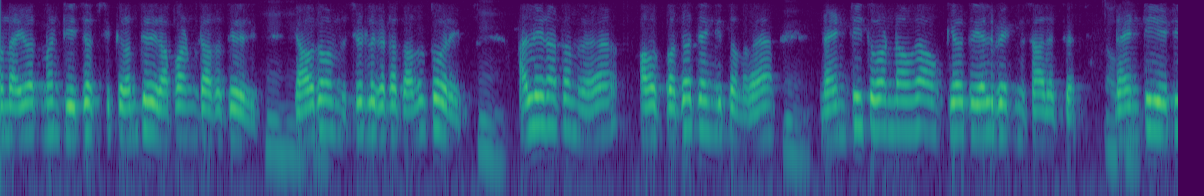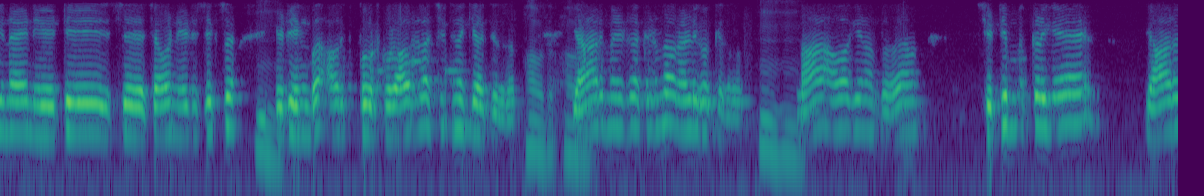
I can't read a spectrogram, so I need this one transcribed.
ಒಂದ್ ಐವತ್ ಮಂದಿ ಟೀಚರ್ಸ್ ಸಿಕ್ಕರ್ ಅಂತೇಳಿ ಅಪಾಯಿಂಟ್ಮೆಂಟ್ ಆದತ್ತೀರಿ ಯಾವ್ದೋ ಒಂದ್ ಒಂದು ಸಿಡ್ಲಘಟ್ಟ ತಾಲೂಕ್ ತಗೋರಿ ಅಲ್ಲಿ ಏನಾತಂದ್ರ ಅವ್ರ ಪದ್ಧತಿ ಹೆಂಗಿತ್ತಂದ್ರ ನೈನ್ಟಿ ನೈಂಟಿ ತಗೊಂಡವಾಗ ಅವ್ನ್ ಕೇಳ್ತು ಎಲ್ಲಿ ಬೇಕು ಸಾಲಕ್ಕೆ ninety eighty nine eighty seven eighty six eighty ಹಿಂಗ್ ಅವ್ರಿಗೆ ಪೋಸ್ಟ್ ಕೊಡು ಅವ್ರೆಲ್ಲ ಕೇಳ್ತಿದ್ರು. ಯಾರು ಮೆರಿಟ್ ಕಡೆಯಿಂದ ಅವ್ರ ಹಳ್ಳಿಗೆ ಹ್ಮ್ ನಾ ಅವಾಗ ಏನಂತ ಸಿಟಿ ಮಕ್ಕಳಿಗೆ ಯಾರು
